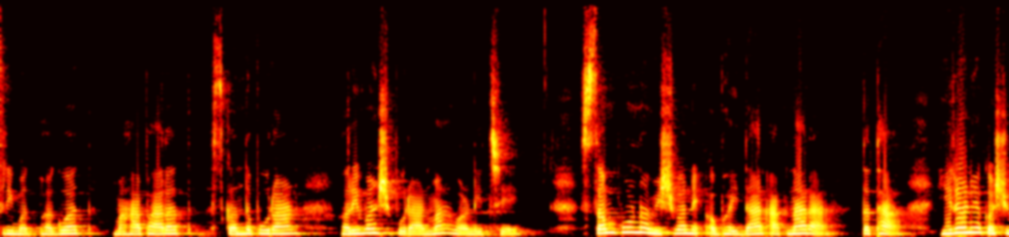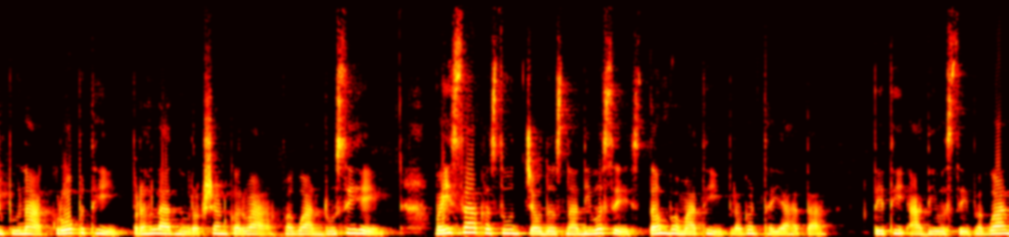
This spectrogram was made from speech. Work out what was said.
શ્રીમદ ભગવત મહાભારત, સ્કંદ પુરાણ, હરિવંશ પુરાણમાં વર્ણિત છે. સંપૂર્ણ વિશ્વને અભયદાન આપનારા તથા હિરણ્યકશિપુના ક્રોપથી પ્રહલાદનું રક્ષણ કરવા ભગવાન ઋષિએ વૈશાખ સુદ ચૌદસના દિવસે સ્તંભમાંથી પ્રગટ થયા હતા. તેથી આ દિવસે ભગવાન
